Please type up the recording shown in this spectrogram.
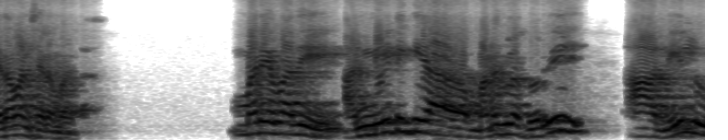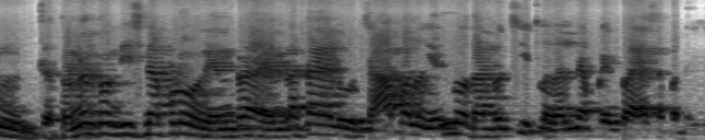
పెదమనిషి అనమాట మరి అది అన్నిటికీ ఆ మడుగుల దొరి ఆ నీళ్ళు తొండంతో తీసినప్పుడు ఎండ్ర ఎండ్రకాయలు చేపలు ఎన్నో దాని వచ్చి ఇట్లా వెళ్ళినప్పుడు ఎంతో ఆయాసపడ్డాయి.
